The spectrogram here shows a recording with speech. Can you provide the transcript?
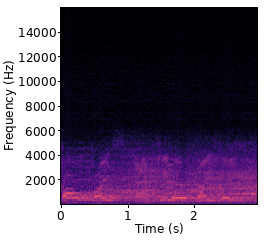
Paul Price and Peter Knightley.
